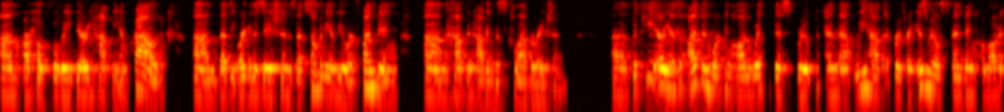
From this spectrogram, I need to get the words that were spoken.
um, are hopefully very happy and proud um, that the organizations that so many of you are funding um, have been having this collaboration. Uh, the key areas that I've been working on with this group and that we have at Birthright Israel spending a lot of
